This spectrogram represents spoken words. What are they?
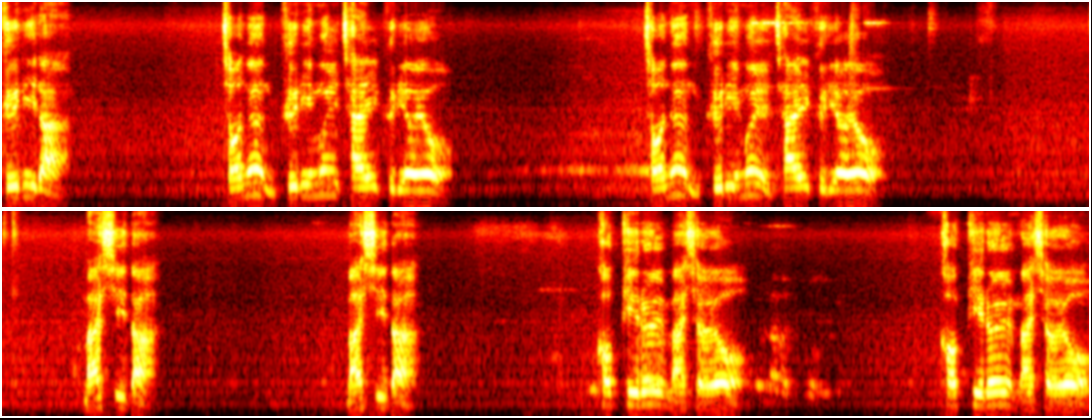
그리다. 저는 그림을 잘 그려요. 저는 그림을 잘 그려요. 마시다, 마시다. 커피를 마셔요. 커피를 마셔요.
